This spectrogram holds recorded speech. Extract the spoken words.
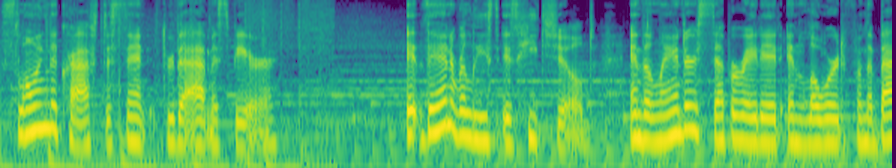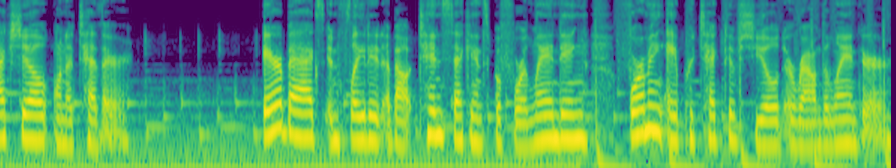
slowing the craft's descent through the atmosphere. It then released its heat shield, and the lander separated and lowered from the back shell on a tether. Airbags inflated about 10 seconds before landing, forming a protective shield around the lander.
